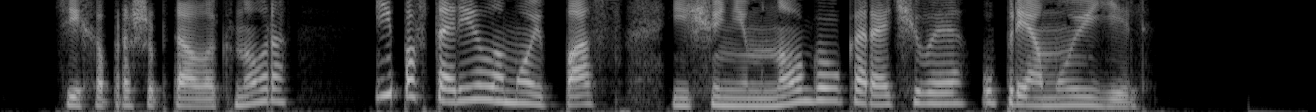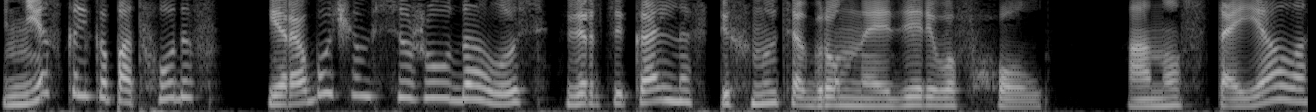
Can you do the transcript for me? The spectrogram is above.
— тихо прошептала Кнора и повторила мой пас, еще немного укорачивая упрямую ель. Несколько подходов, и рабочим все же удалось вертикально впихнуть огромное дерево в холл. Оно стояло,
